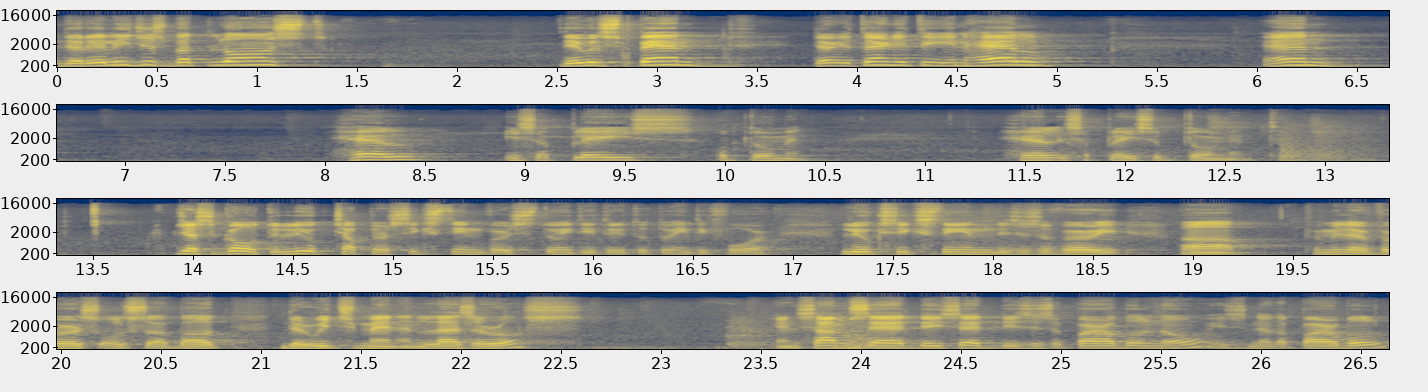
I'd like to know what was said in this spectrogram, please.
The religious but lost, they will spend their eternity in hell. And hell is a place of torment. Hell is a place of torment. Just go to Luke chapter 16, verse 23 to 24. Luke 16, this is a very uh, familiar verse also about the rich man and Lazarus. And some said, they said, this is a parable. No, it's not a parable.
